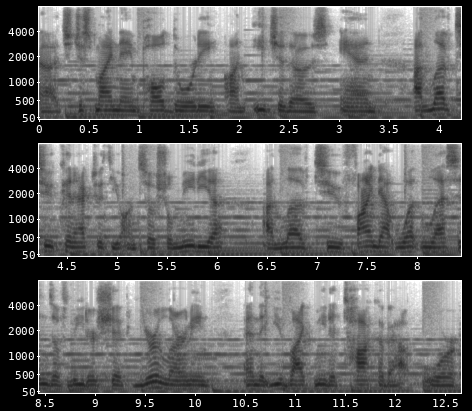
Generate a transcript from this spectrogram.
Uh, it's just my name, Paul Daugherty, on each of those. And I'd love to connect with you on social media. I'd love to find out what lessons of leadership you're learning and that you'd like me to talk about or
